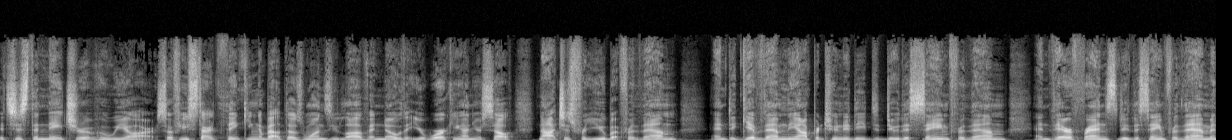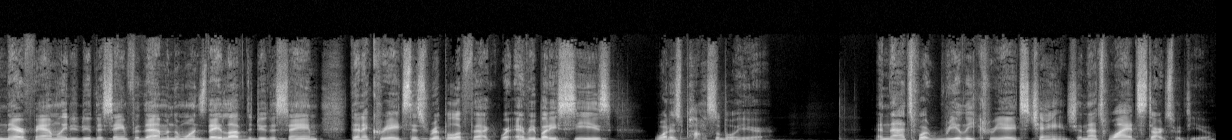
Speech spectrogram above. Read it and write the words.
It's just the nature of who we are. So if you start thinking about those ones you love and know that you're working on yourself, not just for you, but for them, and to give them the opportunity to do the same for them and their friends to do the same for them and their family to do the same for them and the ones they love to do the same, then it creates this ripple effect where everybody sees what is possible here. And that's what really creates change. And that's why it starts with you.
